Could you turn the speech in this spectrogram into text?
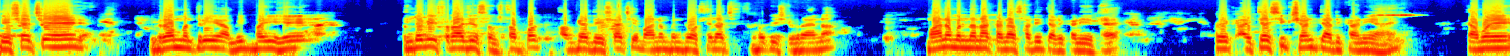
देशाचे गृहमंत्री अमित भाई हे हिंदवी स्वराज्य संस्थापक अवघ्या देशाचे मानबंधू असलेल्या छत्रपती शिवरायांना मानवंदना करण्यासाठी त्या ठिकाणी येत आहे तो एक ऐतिहासिक क्षण त्या ठिकाणी आहे. त्यामुळे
